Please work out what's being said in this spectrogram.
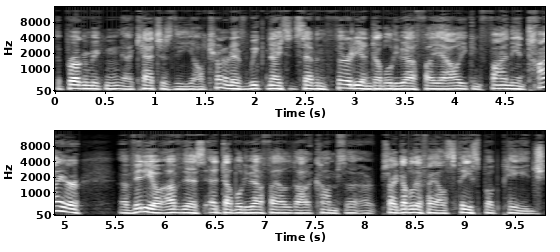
The program you can uh, catch is the alternative weeknights at 7.30 on WFIL. You can find the entire uh, video of this at WFIL.com, uh, sorry, WFIL's Facebook page.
